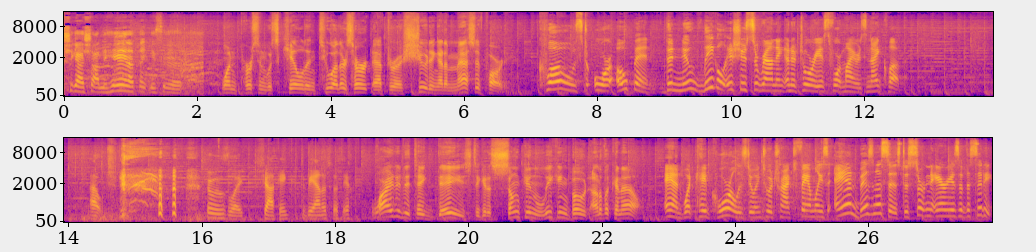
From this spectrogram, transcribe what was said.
she got shot in the head, I think they said. One person was killed and two others hurt after a shooting at a massive party. Closed or open, the new legal issues surrounding a notorious Fort Myers nightclub. Ouch. it was like shocking, to be honest with you. Why did it take days to get a sunken, leaking boat out of a canal? And what Cape Coral is doing to attract families and businesses to certain areas of the city.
